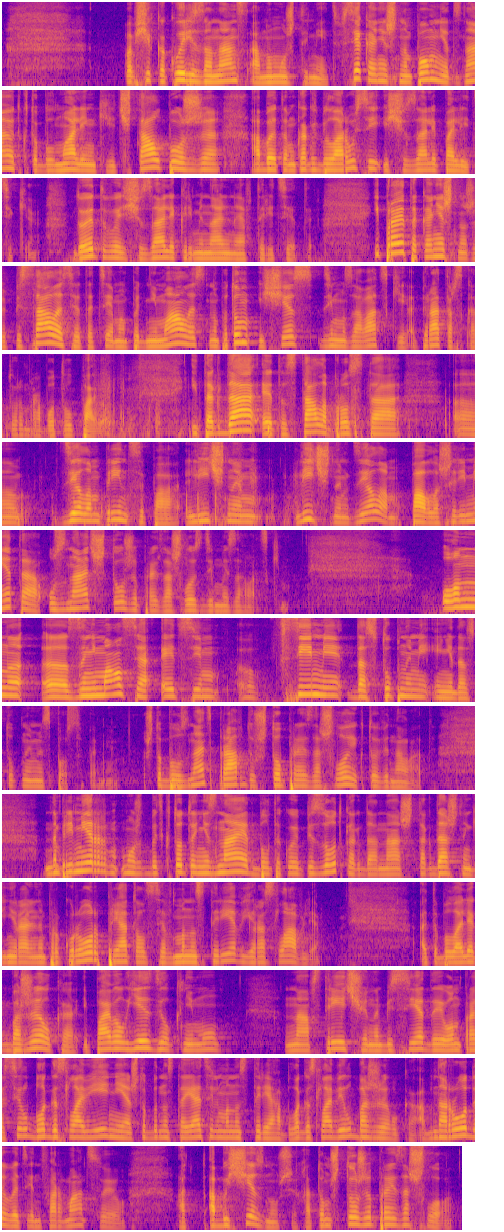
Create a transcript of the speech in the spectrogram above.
Вообще, какой резонанс оно может иметь. Все, конечно, помнят, знают, кто был маленький, читал позже об этом, как в Беларуси исчезали политики. До этого исчезали криминальные авторитеты. И про это, конечно же, писалось, эта тема поднималась, но потом исчез Дима Завадский, оператор, с которым работал Павел. И тогда это стало просто э, делом принципа, личным, личным делом Павла Шеремета узнать, что же произошло с Димой Завадским. Он э, занимался этим э, всеми доступными и недоступными способами, чтобы узнать правду, что произошло и кто виноват. Например, может быть, кто-то не знает, был такой эпизод, когда наш тогдашний генеральный прокурор прятался в монастыре в Ярославле. Это был Олег Бажелко, и Павел ездил к нему на встречи, на беседы. Он просил благословения, чтобы настоятель монастыря благословил Бажелко обнародовать информацию об исчезнувших, о том, что же произошло.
